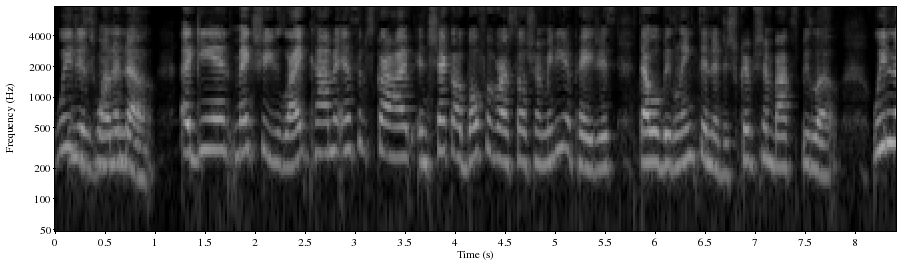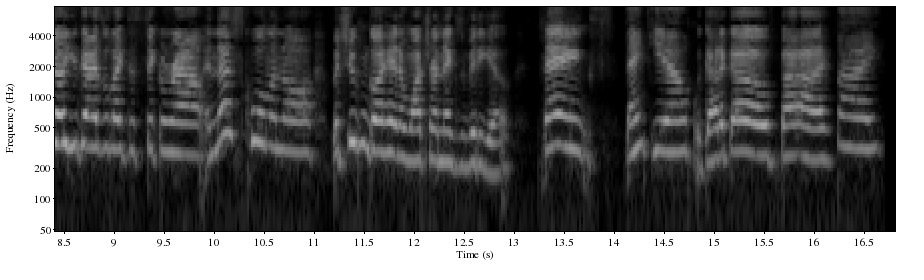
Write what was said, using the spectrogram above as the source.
We, we just, want to know. know. Again, make sure you like, comment, and subscribe, and check out both of our social media pages that will be linked in the description box below. We know you guys would like to stick around, and that's cool and all, but you can go ahead and watch our next video. Thanks. Thank you. We gotta go. Bye. Bye.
